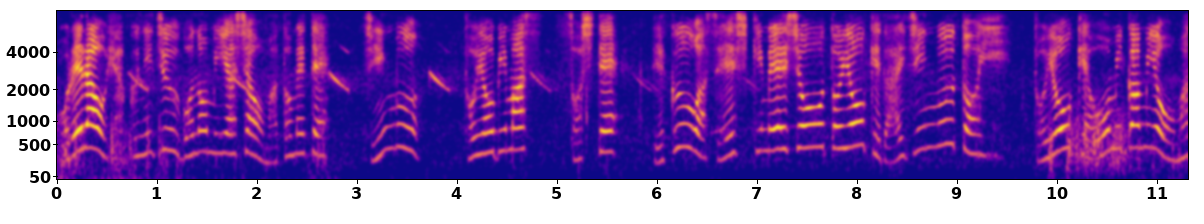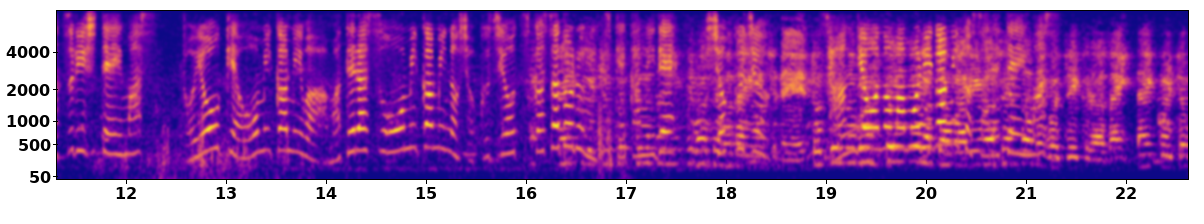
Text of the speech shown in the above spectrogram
これらを125の宮社をまとめて神宮と呼びます。そして下空は正式名称を豊家大神宮といい豊家大神をお祭りしています豊家大神は天照大神の食事を司る見付神で食住産業の守り神とされていますご注意ください大根直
